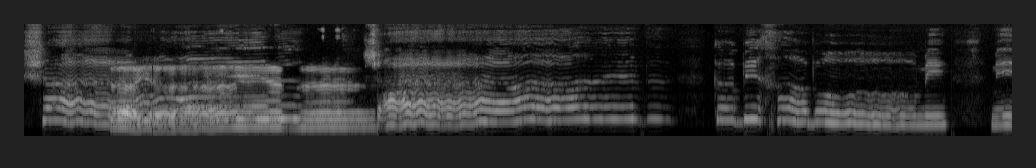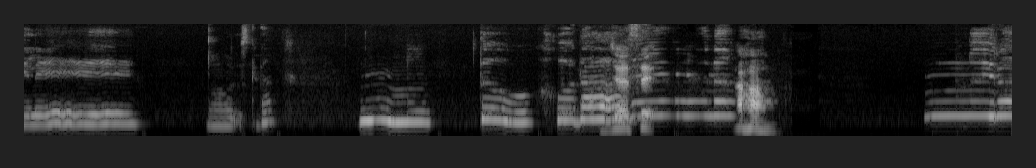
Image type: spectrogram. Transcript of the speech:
शायद शायद शायद कभी ख्वाबों में मिले और उसके बाद तो खुदा जैसे है मेरा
